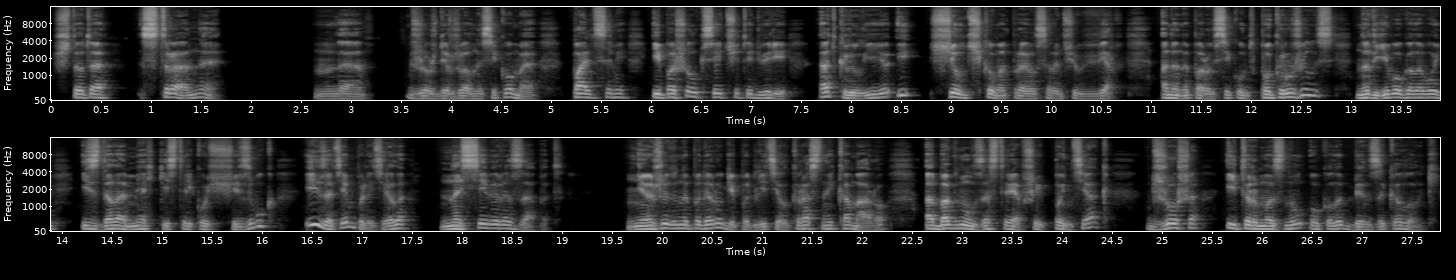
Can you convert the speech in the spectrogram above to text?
Что-то странное». «Да». Джош держал насекомое пальцами и пошел к сетчатой двери, открыл ее и щелчком отправил саранчу вверх. Она на пару секунд покружилась над его головой, издала мягкий стрекочущий звук и затем полетела на северо-запад. Неожиданно по дороге подлетел красный Камаро, обогнул застрявший понтяк Джоша и тормознул около бензоколонки.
